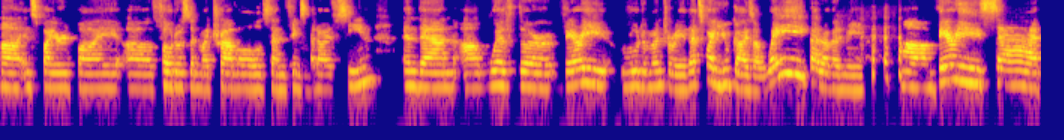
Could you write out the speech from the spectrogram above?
uh, inspired by uh, photos and my travels and things that I've seen. And then uh, with the very rudimentary, that's why you guys are way better than me. um, very sad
